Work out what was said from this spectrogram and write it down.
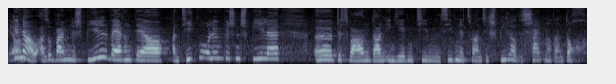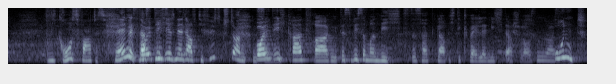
Ja. Genau, also beim Spiel während der antiken Olympischen Spiele, äh, das waren dann in jedem Team 27 Spieler, das scheint mir dann doch Wie groß war das Feld, Das dass wollte die ich sich nicht auf die Füße gestanden Wollte sind? ich gerade fragen. Das wissen wir nicht. Das hat, glaube ich, die Quelle nicht erschlossen. Und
